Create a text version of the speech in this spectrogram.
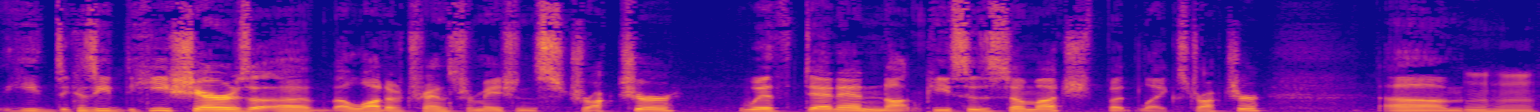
he because he he shares a, a lot of transformation structure with Dead End, not pieces so much, but like structure. Um,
